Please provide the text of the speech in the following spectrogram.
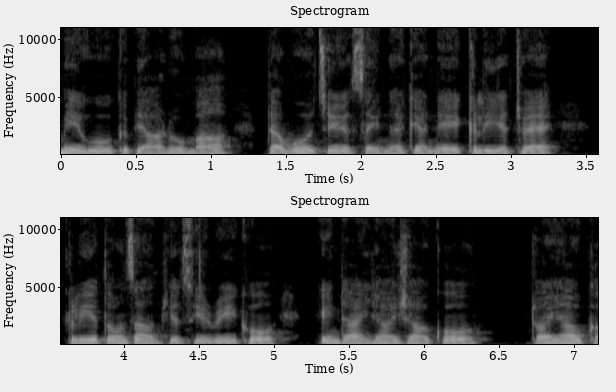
မေဦးကပြားတို့မှာတံမိုးကြီးစိတ်နှက်ကနဲ့ကလေးအတွက် ကလေးသုံးဆောင်ဖြစ်စီတွေကိုအင်တိုင်းရရောက်ကိုတွားရောက်က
